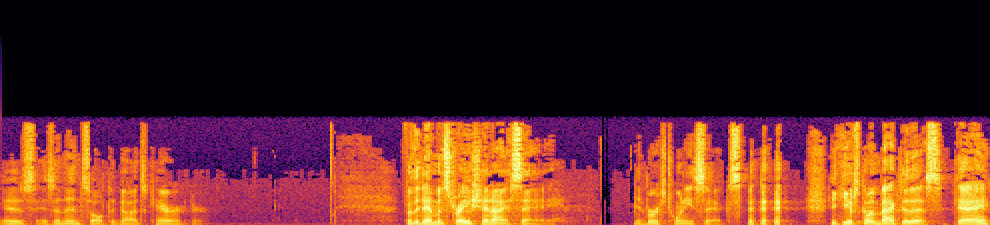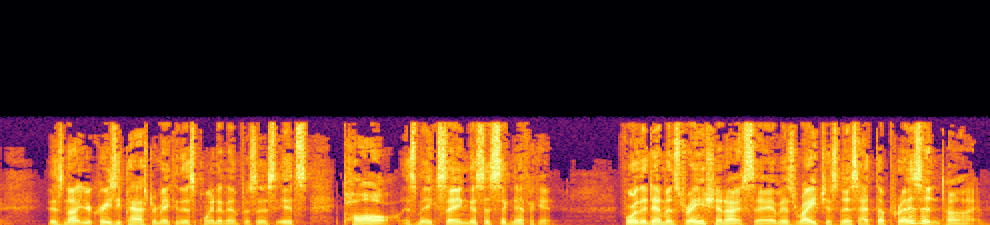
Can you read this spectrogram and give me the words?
is, is an insult to God's character. For the demonstration, I say, in verse 26, he keeps coming back to this, okay? It's not your crazy pastor making this point of emphasis. It's Paul is make, saying this is significant for the demonstration, I say, of his righteousness at the present time.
